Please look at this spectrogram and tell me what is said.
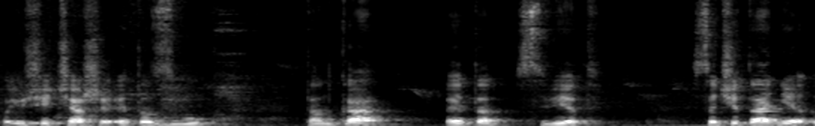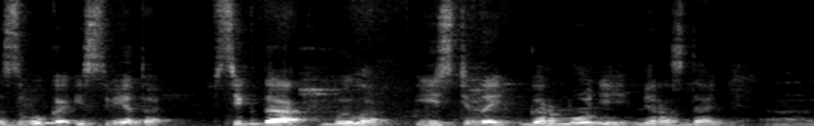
Поющие чаши – это звук, танка – это свет. Сочетание звука и света всегда было истинной гармонией мироздания. Uh,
